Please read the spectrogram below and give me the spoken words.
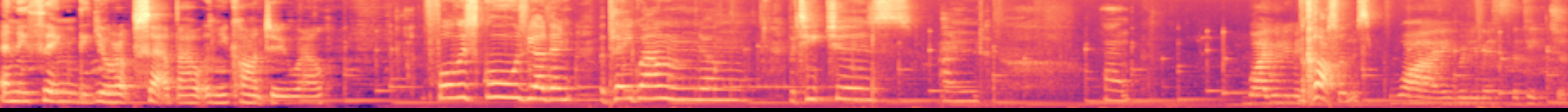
anything that you're upset about and you can't do well. For the schools, we have then the playground, um, the teachers, and well, Why will you miss the classrooms. Why will you miss the teachers?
